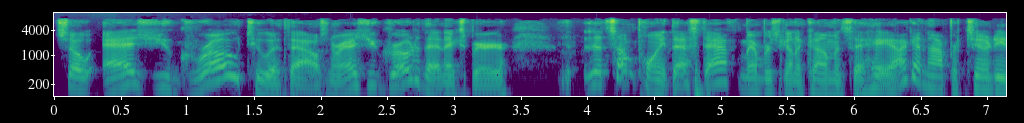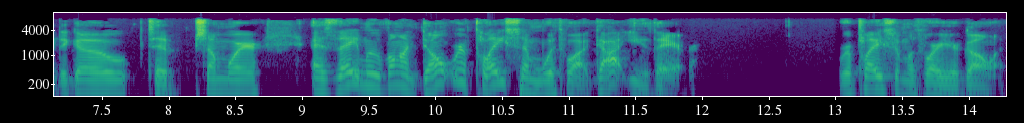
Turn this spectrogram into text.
so as you grow to a thousand, or as you grow to that next barrier, at some point that staff member is going to come and say, "Hey, I got an opportunity to go to somewhere." As they move on, don't replace them with what got you there. Replace them with where you're going.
